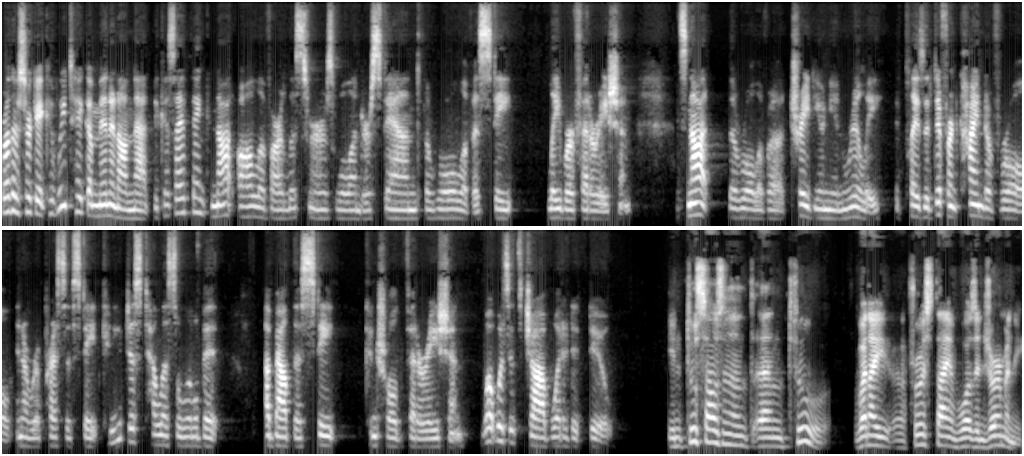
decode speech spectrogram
brother sergey could we take a minute on that? Because i think not all of our listeners will understand the role of a state labor federation. It's not the role of a trade union really it plays a different kind of role in a repressive state can you just tell us a little bit about the state controlled federation. What was its job? What did it do? In 2002, when I uh, first time was in Germany,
